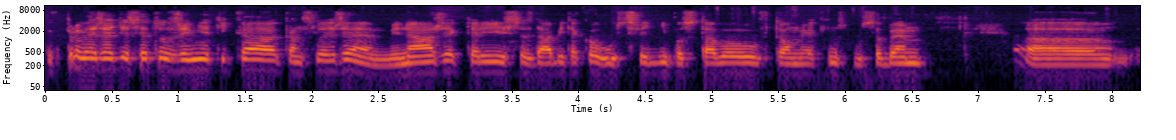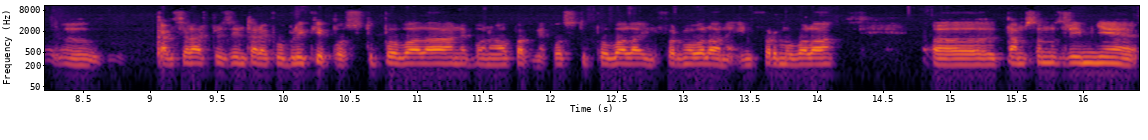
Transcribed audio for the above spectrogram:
Tak v prvé řadě se to zřejmě týká kancléře Mináře, který se zdá být takovou ústřední postavou v tom, jakým způsobem uh, uh, kancelář prezidenta republiky postupovala nebo naopak nepostupovala, informovala, neinformovala. Eh, tam samozřejmě eh,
